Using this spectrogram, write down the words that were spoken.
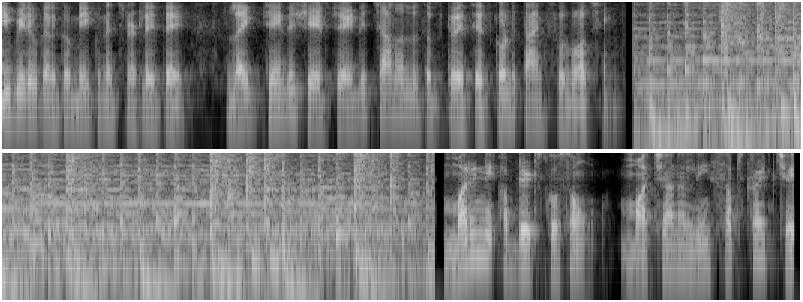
ఈ వీడియో కనుక మీకు నచ్చినట్లయితే లైక్ చేయండి షేర్ చేయండి ఛానల్ను సబ్స్క్రైబ్ చేసుకోండి. Thanks for watching. మరిన్ని అప్డేట్స్ కోసం మా ఛానల్ని సబ్స్క్రైబ్ చేయండి.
